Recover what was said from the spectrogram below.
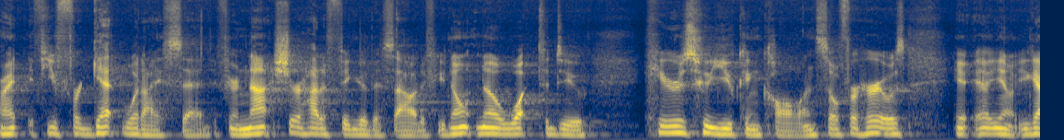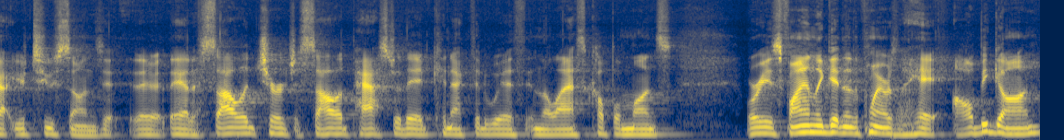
Right? If you forget what I said, if you're not sure how to figure this out, if you don't know what to do, here's who you can call. And so for her, it was, you know, you got your two sons. They had a solid church, a solid pastor they had connected with in the last couple months, where he's finally getting to the point where he's like, hey, I'll be gone,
